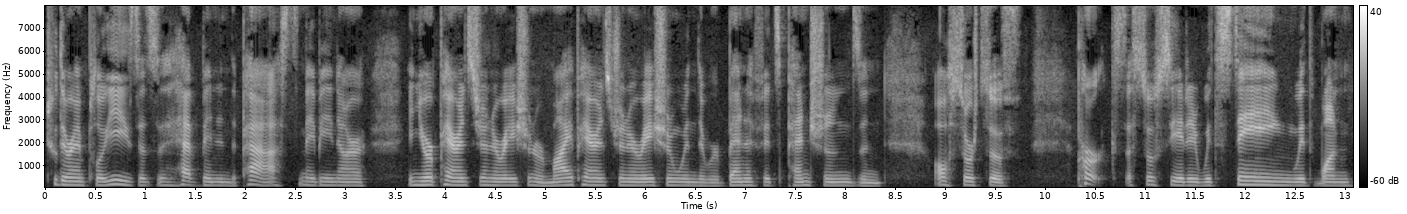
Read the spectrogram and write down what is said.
to their employees as they have been in the past. Maybe in our, in your parents' generation or my parents' generation, when there were benefits, pensions, and all sorts of perks associated with staying with one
